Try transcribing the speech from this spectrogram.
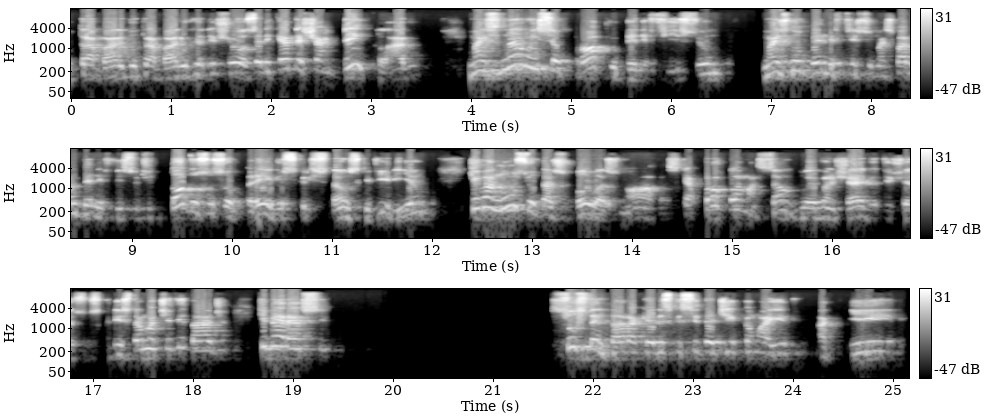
o trabalho do trabalho religioso. Ele quer deixar bem claro, mas não em seu próprio benefício, mas no benefício, mas para o benefício de todos os obreiros cristãos que viriam, que o anúncio das boas novas, que a proclamação do evangelho de Jesus Cristo é uma atividade que merece sustentar aqueles que se dedicam a ir e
